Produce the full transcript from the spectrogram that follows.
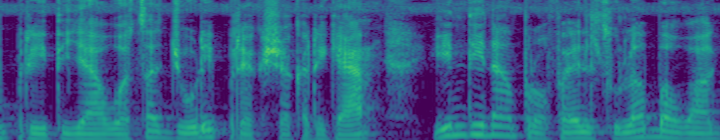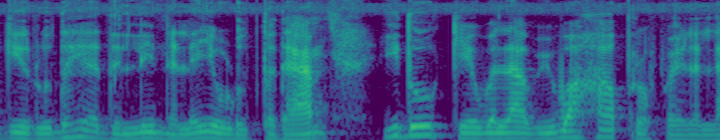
ಪ್ರೀತಿಯ ಹೊಸ ಜೋಡಿ ಪ್ರೇಕ್ಷಕರಿಗೆ. ಇಂದಿನ ಪ್ರೊಫೈಲ್ ಸುಲಭವಾಗಿ ಹೃದಯದಲ್ಲಿ ನೆಲೆಯೂಡುತ್ತದೆ. ಇದು ಕೇವಲ ವಿವಾಹ ಪ್ರೊಫೈಲ್ ಅಲ್ಲ,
